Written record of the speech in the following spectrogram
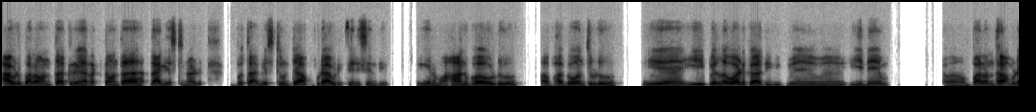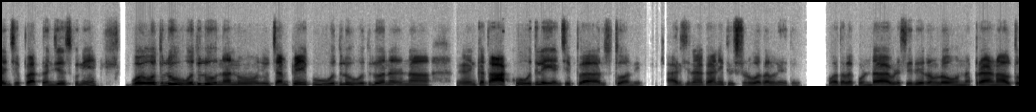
ఆవిడ బలం అంతా క్రి- రక్తం అంతా తాగేస్తున్నాడు. తాగేస్తుంటే అప్పుడు ఆవిడకి తెలిసింది. ఈయన మహానుభావుడు ఆ భగవంతుడు ఈ- ఈ పిల్లవాడు కాదు ఈ ఈయనే పరంధాముడు అని చెప్పి అర్థం చేసుకుని "వ- వదులు వదులు నన్ను చంపేయకు వదులు వదులు అని నా ఇంకా తాక్కు వదిలేయ్ అని చెప్పి అరుస్తోంది. అరిచినా కానీ కృష్ణుడు వదలలేదు. వదలకుండా ఆవిడ శరీరంలో ఉన్న ప్రాణాలతో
